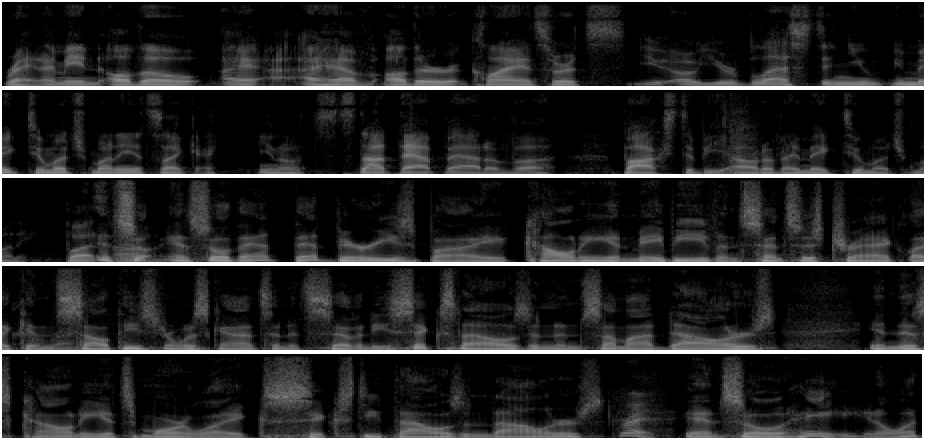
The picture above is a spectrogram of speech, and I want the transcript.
Right. I mean, although I I have other clients where it's you oh, you're blessed and you, you make too much money, it's like you know it's not that bad of a box to be out of. I make too much money, but and so um, and so that that varies by county and maybe even census tract. Like correct. in southeastern Wisconsin, it's seventy six thousand and some odd dollars. In this county, it's more like sixty thousand dollars. Right. And so, hey, you know what?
